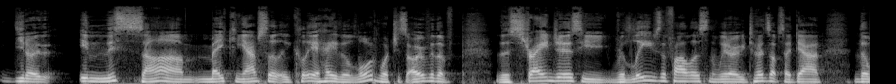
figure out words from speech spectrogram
you know, in this psalm, making absolutely clear, hey, the Lord watches over the the strangers. He relieves the fatherless and the widow. He turns upside down the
